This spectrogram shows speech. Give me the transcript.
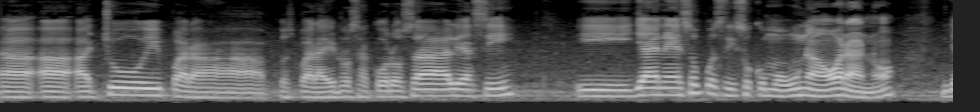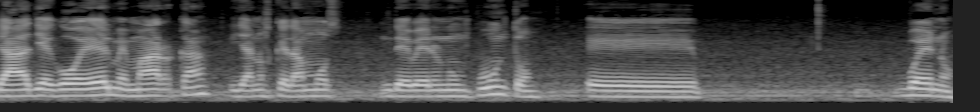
a, a, a Chuy para, pues, para irnos a Corozal y así. Y ya en eso, pues, hizo como una hora, ¿no? Ya llegó él, me marca y ya nos quedamos de ver en un punto. Eh, bueno,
